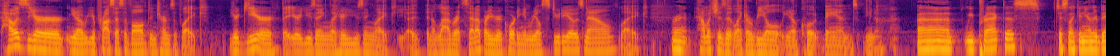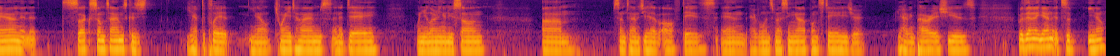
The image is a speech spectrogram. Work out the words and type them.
how has your, you know, your process evolved in terms of like your gear that you're using? Like, are you using like a, an elaborate setup? Are you recording in real studios now? Like, Right. how much is it like a real, you know, quote band? You know, Uh, we practice just like any other band, and it sucks sometimes because you have to play it, you know, 20 times in a day when you're learning a new song. Um, sometimes you have off days and everyone's messing up on stage or you're having power issues. But then again, it's a, you know,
